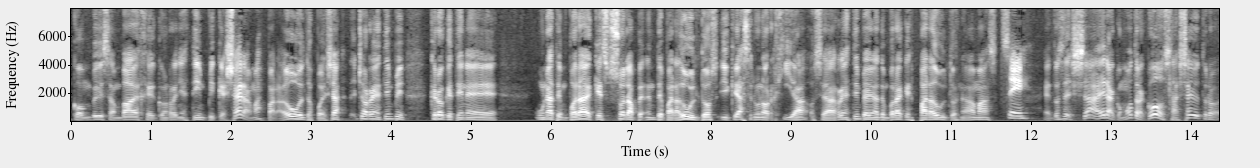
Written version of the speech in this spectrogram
con Beavis and con Ren Stimpy, que ya era más para adultos, pues ya, de hecho Ren Stimpy creo que tiene una temporada que es solamente para adultos y que hacen una orgía, o sea, Ren Stimpy hay una temporada que es para adultos nada más. Sí. Entonces ya era como otra cosa, ya hay otro...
